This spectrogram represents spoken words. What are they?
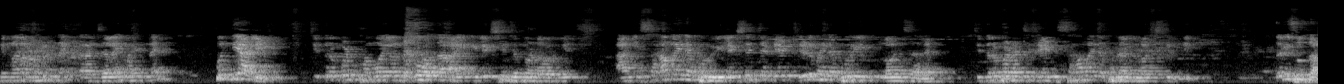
ते मला माहीत नाही राज्यालाही माहीत नाही. पण ती आली. चित्रपट थांबवायला नको होता आणि इलेक्शनच्या तोंडावरती. आम्ही सहा महिन्यापूर्वी इलेक्शनच्या डेट दीड महिन्यापूर्वी लॉन्च झाल्या. चित्रपटाची डेट सहा महिन्यापूर्वी आम्ही लॉन्च केली. तरी सुद्धा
